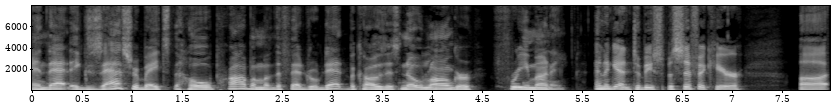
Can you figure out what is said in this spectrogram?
and that exacerbates the whole problem of the federal debt because it's no longer free money. And again, to be specific here, uh,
